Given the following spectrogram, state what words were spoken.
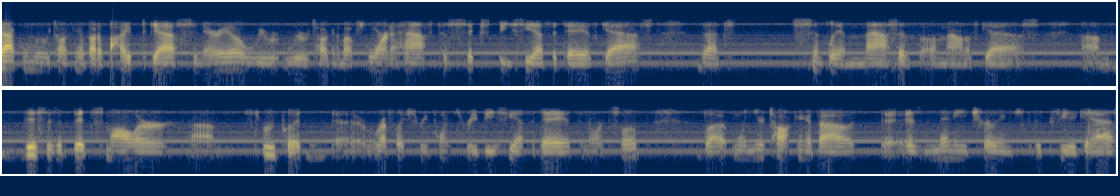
back when we were talking about a piped gas scenario, we were, we were talking about four and a half to six BCF a day of gas. That's simply a massive amount of gas. Um, this is a bit smaller um, throughput, uh, roughly 3.3 BCF a day at the North Slope. But when you're talking about as many trillion cubic feet of gas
